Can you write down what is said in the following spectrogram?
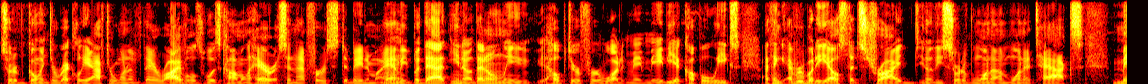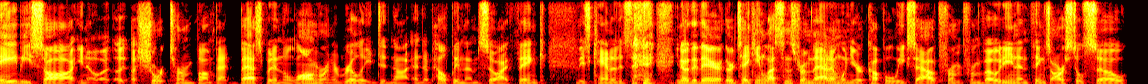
sort of going directly after one of their rivals, was Kamala Harris in that first debate in Miami. Right. But that you know that only helped her for what maybe a couple weeks. I think everybody else that's tried you know these sort of one on one attacks maybe saw you know a, a short term bump at best, but in the long run, it really did not end up helping them. So I think these candidates, you know, they're they're taking lessons from that, yeah. and when you're a couple weeks out from from voting, and things are still so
